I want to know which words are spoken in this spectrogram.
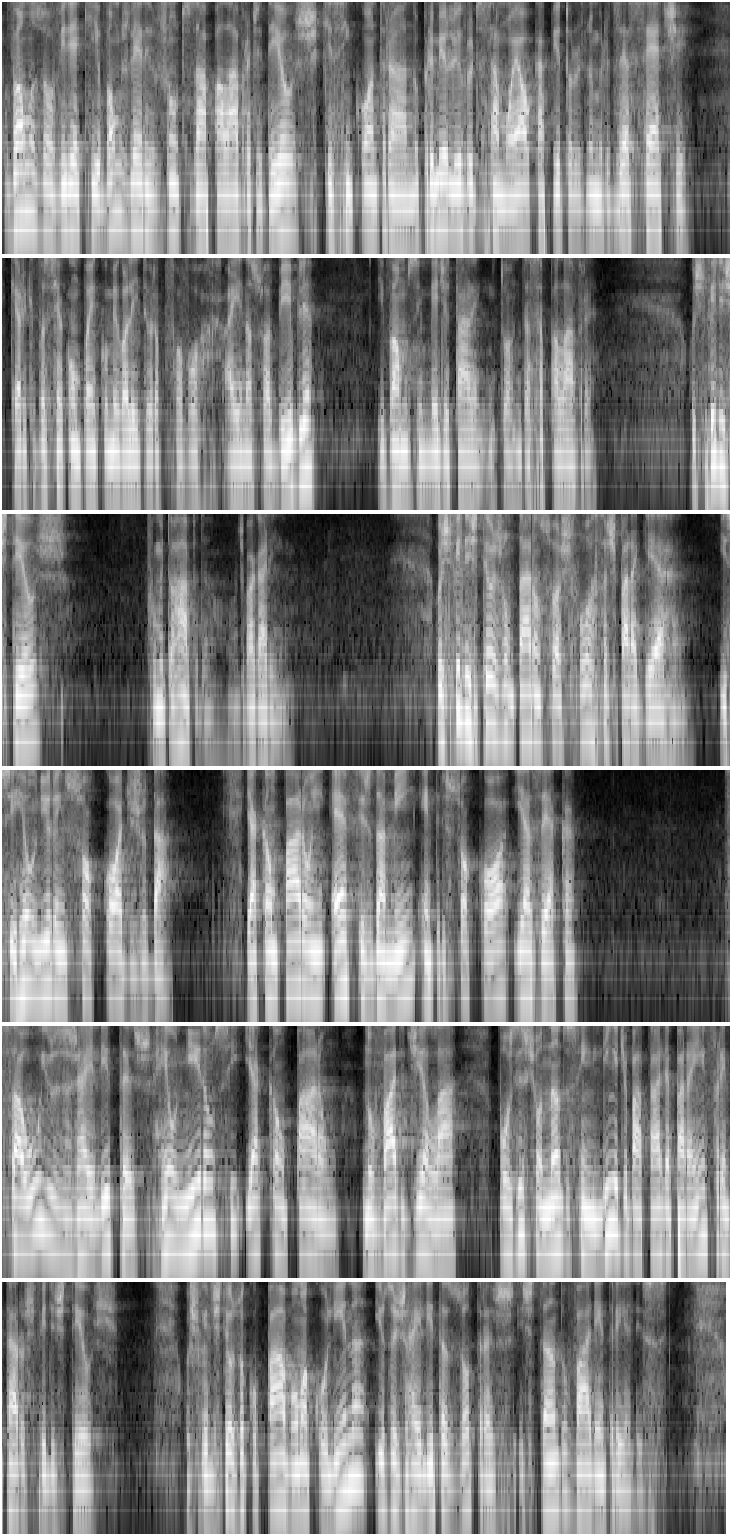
Vamos ouvir aqui, vamos ler juntos a palavra de Deus que se encontra no primeiro livro de Samuel, capítulo número 17. Quero que você acompanhe comigo a leitura, por favor, aí na sua Bíblia e vamos meditar em torno dessa palavra. Os filisteus, foi muito rápido, devagarinho. Os filisteus juntaram suas forças para a guerra e se reuniram em Socó de Judá. E acamparam em Éfes Damim, entre Socó e Azeca Saul e os israelitas reuniram-se e acamparam no vale de Elá, posicionando-se em linha de batalha para enfrentar os filisteus. Os filisteus ocupavam uma colina e os israelitas outras, estando vale entre eles.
